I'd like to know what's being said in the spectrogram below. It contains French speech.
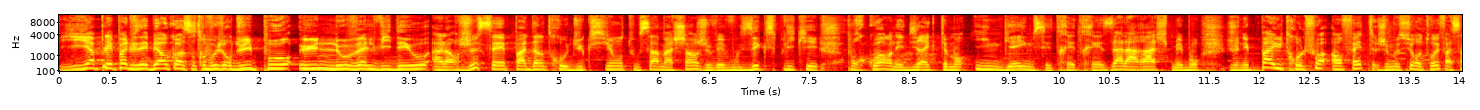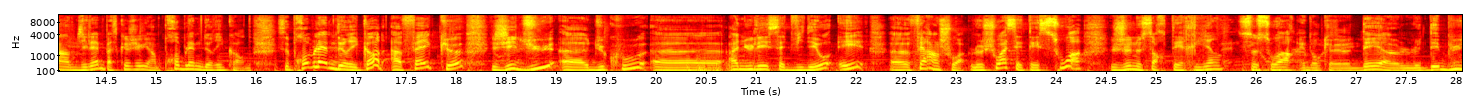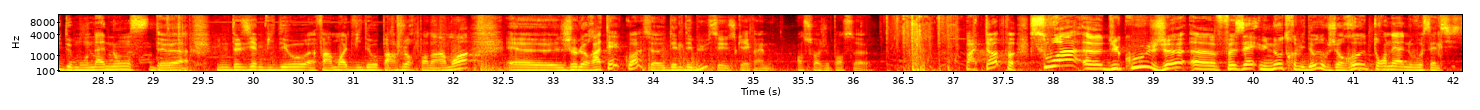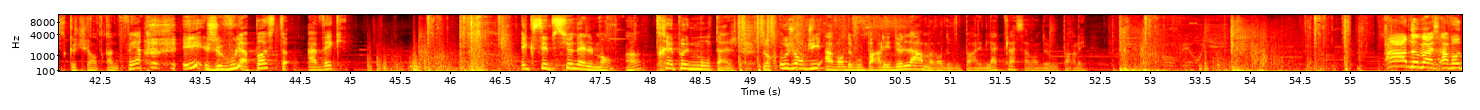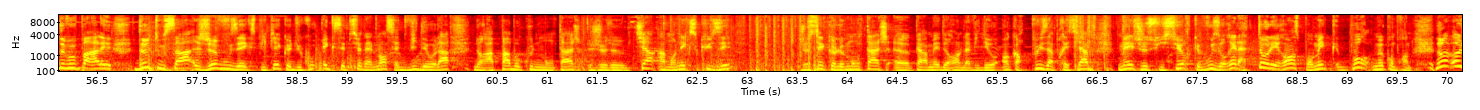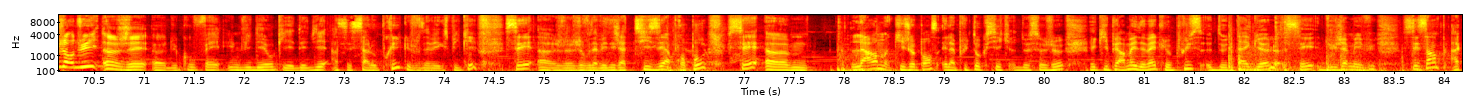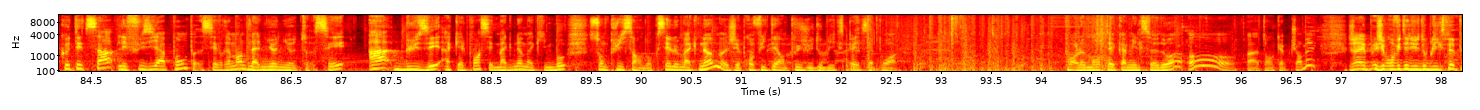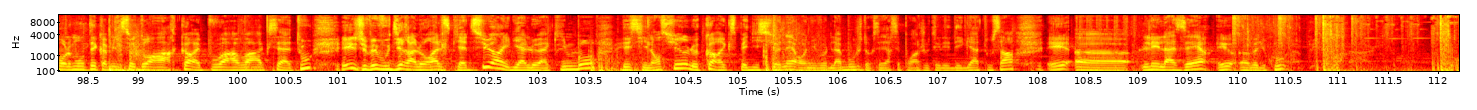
Y'a les potes, vous allez bien encore On se retrouve aujourd'hui pour une nouvelle vidéo. Alors je sais, pas d'introduction, tout ça, machin. Je vais vous expliquer pourquoi on est directement in-game. C'est très très à l'arrache. Mais bon, je n'ai pas eu trop le choix. En fait, je me suis retrouvé face à un dilemme parce que j'ai eu un problème de record. Ce problème de record a fait que j'ai dû, euh, du coup, euh, annuler cette vidéo et euh, faire un choix. Le choix, c'était soit je ne sortais rien ce soir. Et donc, dès le début de mon annonce de une deuxième vidéo, enfin un mois de vidéo par jour pendant un mois. Euh, je le ratais, quoi, dès le début. C'est ce qui est quand même, en soi, je pense... Euh, pas top, soit euh, du coup je faisais une autre vidéo, donc je retournais à nouveau celle-ci, c'est ce que je suis en train de faire, et je vous la poste avec exceptionnellement, hein, très peu de montage. Donc aujourd'hui, avant de vous parler de l'arme, avant de vous parler de la classe, avant de vous parler ah, dommage Avant de vous parler de tout ça, je vous ai expliqué que du coup, exceptionnellement, cette vidéo-là n'aura pas beaucoup de montage. Je tiens à m'en excuser je sais que le montage euh, permet de rendre la vidéo encore plus appréciable, mais je suis sûr que vous aurez la tolérance pour, me comprendre. Donc aujourd'hui, euh, j'ai euh, du coup fait une vidéo qui est dédiée à ces saloperies que je vous avais expliqué. C'est, je, je, vous avais déjà teasé à propos, c'est l'arme qui je pense est la plus toxique de ce jeu et qui permet de mettre le plus de ta gueule, c'est du jamais vu. C'est simple, à côté de ça, les fusils à pompe, c'est vraiment de la gnognotte. C'est abusé à quel point ces Magnum Akimbo sont puissants. Donc c'est le Magnum, j'ai profité en plus du double XP, c'est pour pour le monter comme il se doit. Oh, attends, capture B. J'ai profité du double XP pour le monter comme il se doit en hardcore et pouvoir avoir accès à tout. Et je vais vous dire à l'oral ce qu'il y a dessus. Hein. Il y a le Akimbo, des silencieux, le corps expéditionnaire au niveau de la bouche, donc c'est-à-dire c'est pour ajouter des dégâts, tout ça. Et euh, les lasers, et euh, bah, du coup...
